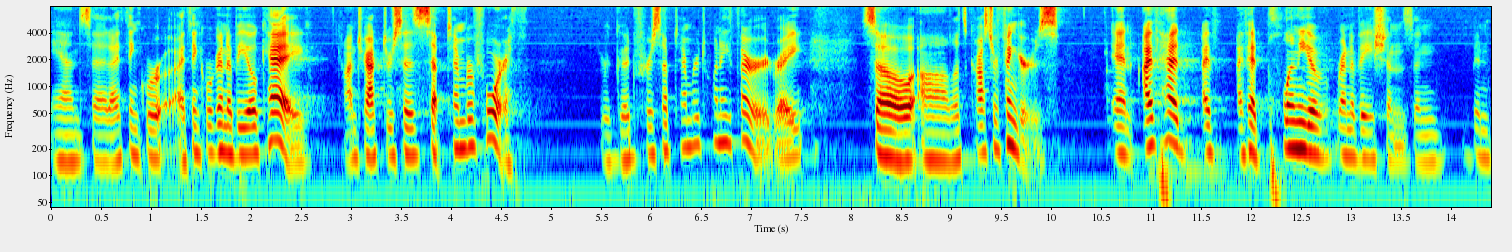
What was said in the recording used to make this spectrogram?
and said, I think we're, I think we're going to be okay. Contractor says September 4th. You're good for September 23rd, right? So uh, let's cross our fingers. And I've had, I've, I've had plenty of renovations and been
